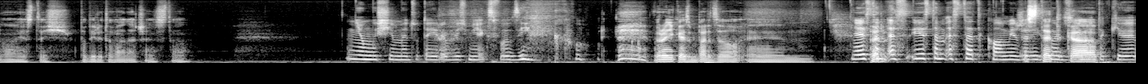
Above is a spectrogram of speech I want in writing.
no, jesteś podirytowana często. Nie musimy tutaj robić mi ekspozingu. Weronika jest bardzo ym, Ja jestem, es, jestem estetką, jeżeli Estetka- chodzi o takie...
